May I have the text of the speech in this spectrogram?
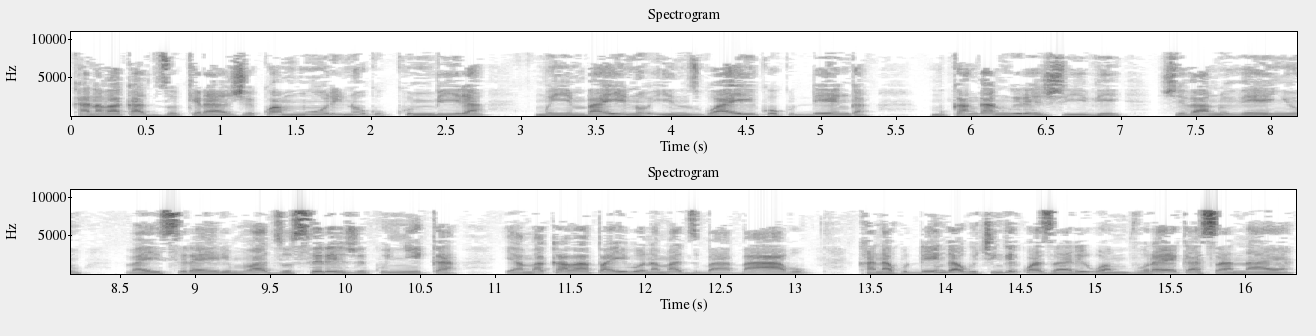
kana vakadzokerazve kwamuri nokukumbira muimba ino inzwai iko kudenga mukanganwire zvivi zvevanhu venyu vaisraeri muvadzoserezve kunyika yamakavapa ivo namadzibaba avo. Kana kudenga kuchinge kwazarirwa mvura yakasanaya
